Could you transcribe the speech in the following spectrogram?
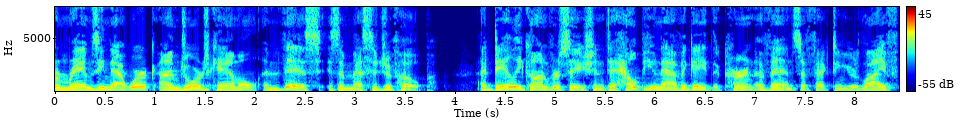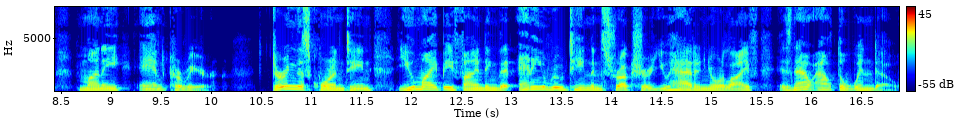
From Ramsey Network, I'm George Kamel, and this is a message of hope. A daily conversation to help you navigate the current events affecting your life, money, and career. During this quarantine, you might be finding that any routine and structure you had in your life is now out the window.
